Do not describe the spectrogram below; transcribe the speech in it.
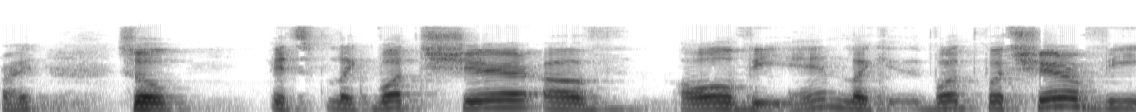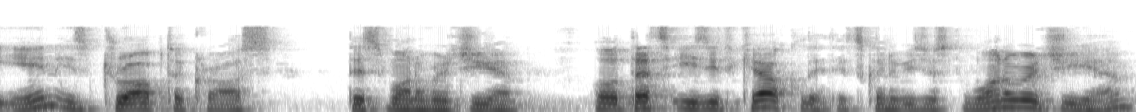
right? So it's like what share of all V in, like what, what share of V in is dropped across this 1 over GM? Well, that's easy to calculate. It's going to be just 1 over GM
